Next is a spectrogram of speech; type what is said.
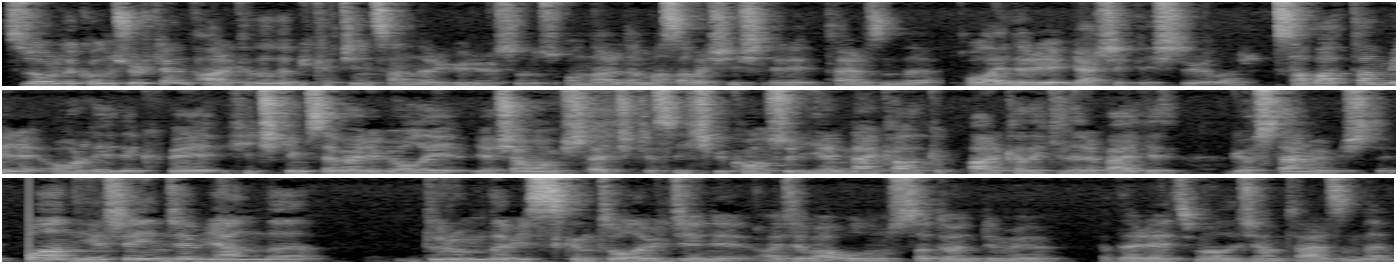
Siz orada konuşurken arkada da birkaç insanları görüyorsunuz. Onlar da masa başı işleri tarzında olayları gerçekleştiriyorlar. Sabahtan beri oradaydık ve hiç kimse böyle bir olayı yaşamamıştı açıkçası. Hiçbir konsül yerinden kalkıp arkadakilere belge göstermemişti. O an yaşayınca bir anda durumda bir sıkıntı olabileceğini, acaba olumsuza döndü mü ya da red mi alacağım tarzında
